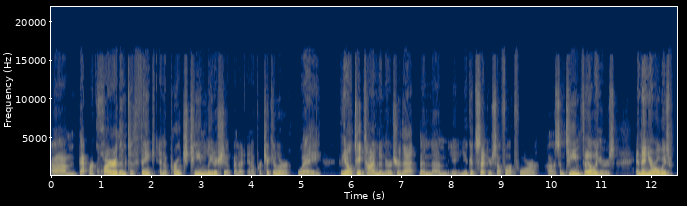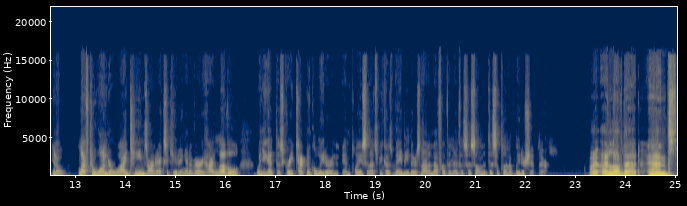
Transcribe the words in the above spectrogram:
um, that require them to think and approach team leadership in a, in a particular way. If you don't take time to nurture that, then um, you could set yourself up for uh, some team failures. And then you're always, you know, left to wonder why teams aren't executing at a very high level when you get this great technical leader in, in place. And that's because maybe there's not enough of an emphasis on the discipline of leadership there. I, I love that. And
